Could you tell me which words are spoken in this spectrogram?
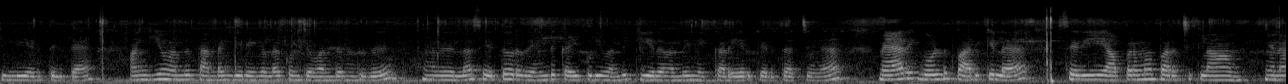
கிள்ளி எடுத்துக்கிட்டேன். அங்கேயும் வந்து தண்டங்கீரைகள்லாம் கொஞ்சம் வந்திருந்தது. அதெல்லாம் சேர்த்து ஒரு ரெண்டு கைப்பிடி வந்து கீரை வந்து இன்றைக்கி கடையிறக்கு எடுத்தாச்சுங்க. மேரிகோல்டு பறிக்கலை. சரி அப்புறமா பறிச்சுக்கலாம். ஏன்னா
